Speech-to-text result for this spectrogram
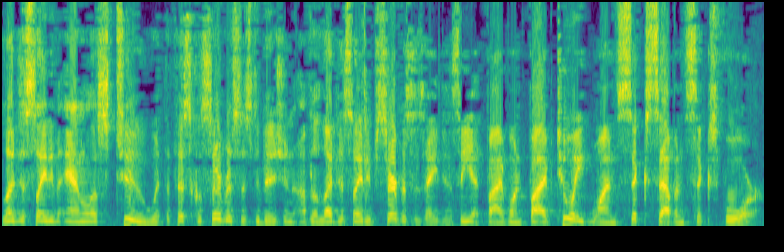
Legislative Analyst 2 with the Fiscal Services Division of the Legislative Services Agency at 515 281 6764.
